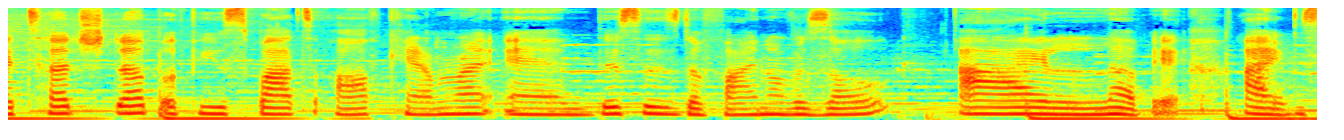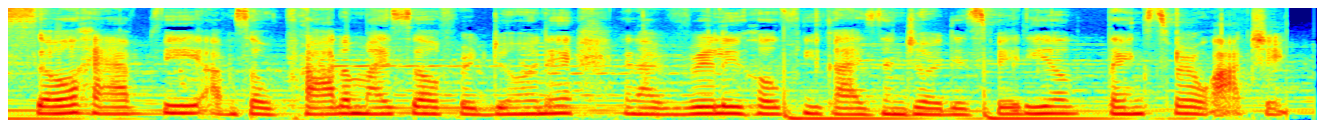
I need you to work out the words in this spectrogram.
I touched up a few spots off camera and this is the final result. I love it. I am so happy. I'm so proud of myself for doing it and I really hope you guys enjoyed this video. Thanks for watching.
